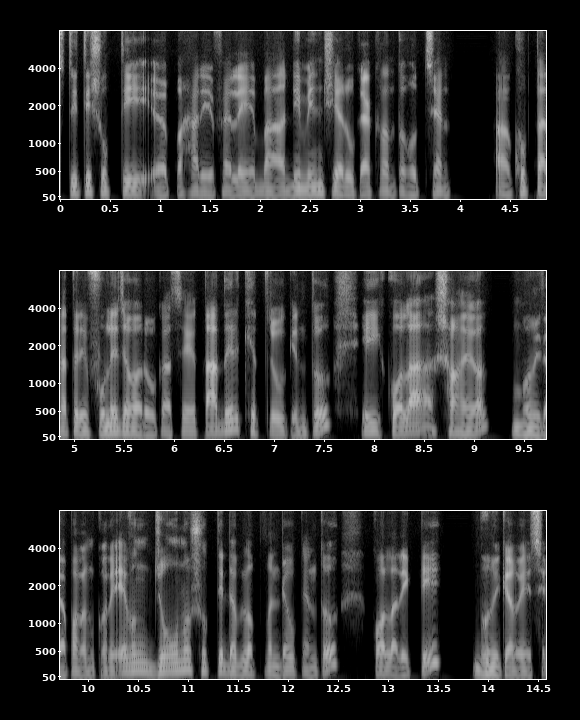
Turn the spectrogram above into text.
স্মৃতিশক্তি হারিয়ে ফেলে বা ডিমেনশিয়া রোগে আক্রান্ত হচ্ছেন খুব তাড়াতাড়ি ফুলে যাওয়া রোগ আছে, তাদের ক্ষেত্রেও কিন্তু এই কলা সহায়ক ভূমিকা পালন করে এবং যৌন শক্তি ডেভেলপমেন্টেও কিন্তু কলার একটি ভূমিকা রয়েছে।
